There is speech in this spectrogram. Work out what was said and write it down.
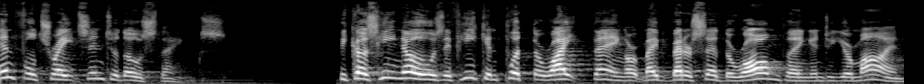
infiltrates into those things. Because he knows if he can put the right thing, or maybe better said, the wrong thing into your mind,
